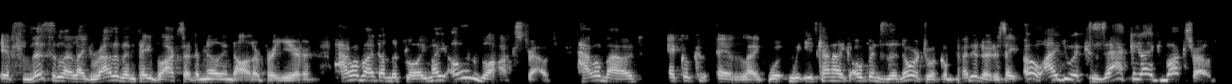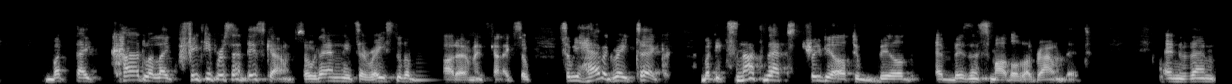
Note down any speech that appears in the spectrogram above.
if this is like rather than pay Bloxroute a million dollar per year, how about I deploy my own Bloxroute? How about Echo, uh, like we, it kind of like opens the door to a competitor to say, oh, I do exactly like Bloxroute, but I cut like 50% discount. So then it's a race to the bottom. It's kind of like, so, so we have a great tech, but it's not that trivial to build a business model around it. And then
